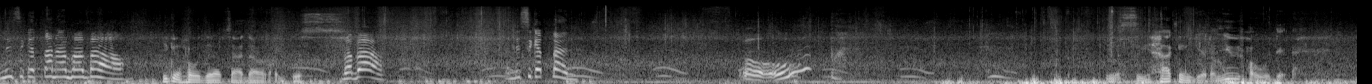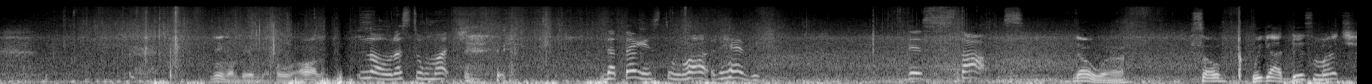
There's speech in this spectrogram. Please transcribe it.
Ini sikatan na baba. You can hold it upside down like this. Baba. Ini sikatan. Oh. Let's see. I can get them. You hold it. You ain't gonna be able to hold all of it. No, that's too much. that thing is too hard, heavy. This stops. No, uh, so we got this much.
